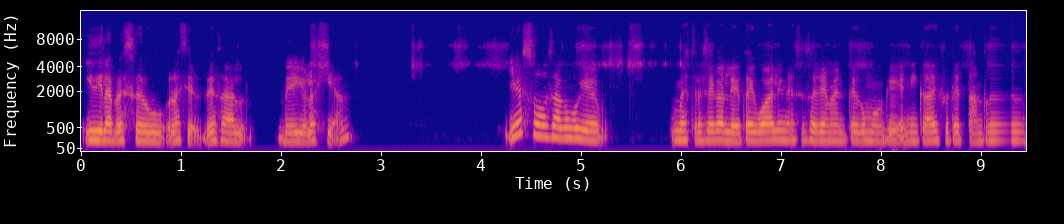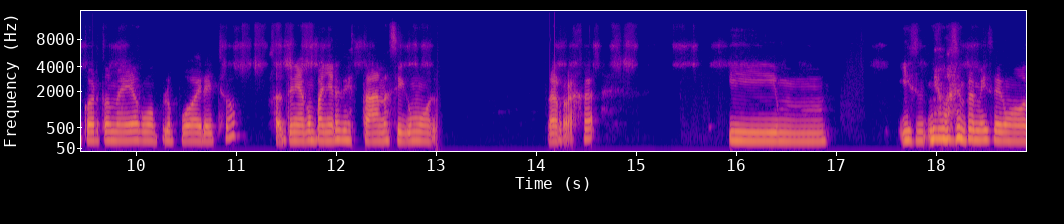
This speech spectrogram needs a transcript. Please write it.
Y di la PSU la de, de biología. Y eso, o sea, como que me estresé caleta igual y necesariamente como que cada disfruté tanto del cuarto medio como lo puedo haber hecho. O sea, tenía compañeros que estaban así como la raja. Y, mm, y mi mamá siempre me dice como,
